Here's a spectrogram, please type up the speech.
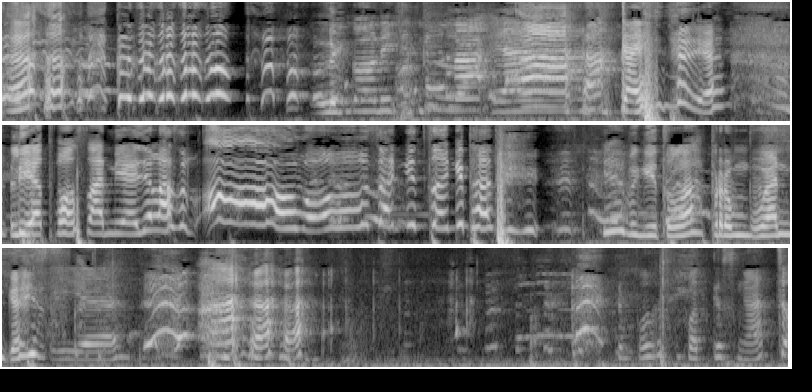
Kelu, kelu, kelu, kelu, kelu. Kalau dikit kena ya. Kayaknya ya. Lihat posannya aja langsung oh mau, mau sakit sakit hati. Ya begitulah perempuan guys. Iya. podcast ngaco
